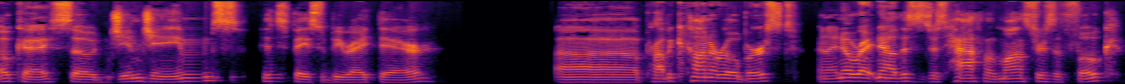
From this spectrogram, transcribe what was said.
okay, so Jim James, his face would be right there. Uh, probably Conor Oberst, and I know right now this is just half of Monsters of Folk,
